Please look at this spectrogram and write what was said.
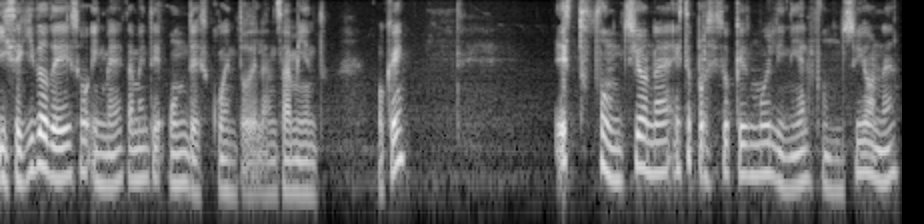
y seguido de eso inmediatamente un descuento de lanzamiento. ¿Ok? Esto funciona, este proceso que es muy lineal funciona,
